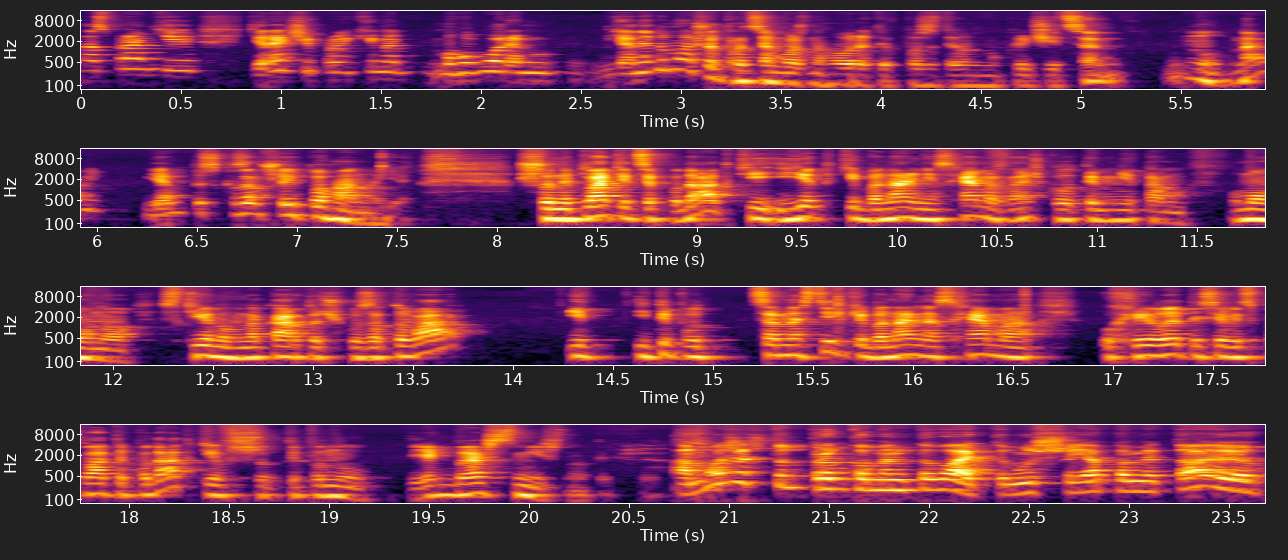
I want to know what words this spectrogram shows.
насправді ті речі, про які ми говоримо. Я не думаю, що про це можна говорити в позитивному ключі. Це ну навіть я би сказав, що і погано є. Що не платяться податки, і є такі банальні схеми. Знаєш, коли ти мені там умовно скинув на карточку за товар. І, і, типу, це настільки банальна схема ухилитися від сплати податків, що, типу, ну якби аж смішно. Типу. А можеш тут прокоментувати, тому що я пам'ятаю,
